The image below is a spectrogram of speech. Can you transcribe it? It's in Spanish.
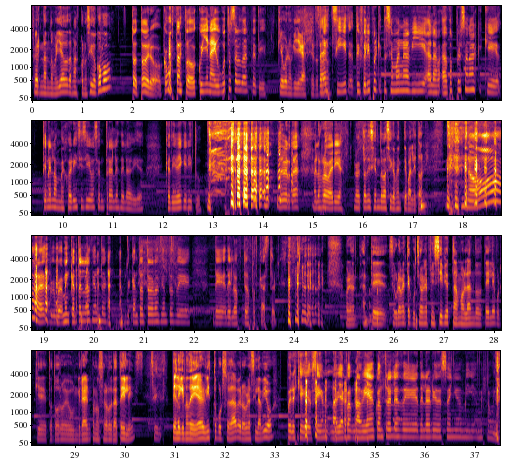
Fernando Mellado, más conocido como. Totoro, ¿cómo están todos? Cuyena, un gusto saludarte a ti. Qué bueno que llegaste, Totoro. ¿Sabes? Sí, estoy feliz porque esta semana vi a, las- a dos personas que tienen los mejores incisivos centrales de la vida. Katy Becker y tú. de verdad, me los robaría. Nos estás diciendo básicamente paletones. No, me encantan los dientes. Me encantan todos los dientes de, de, de los, de los podcasters. Bueno, antes, seguramente escucharon al principio, estábamos hablando de tele porque Totoro es un gran conocedor de la tele. Sí. Tele que no debería haber visto por su edad, pero ahora sí la vio. Pero es que sí, no había, no había controles de, del horario de sueño en mi, en mi familia.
